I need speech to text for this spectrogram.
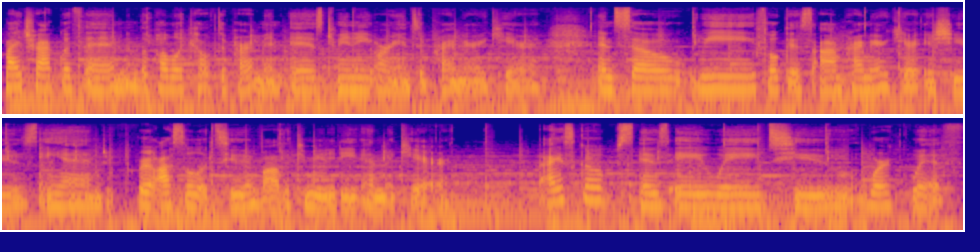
My track within the public health department is community oriented primary care. And so we focus on primary care issues and we also look to involve the community in the care. iScopes is a way to work with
